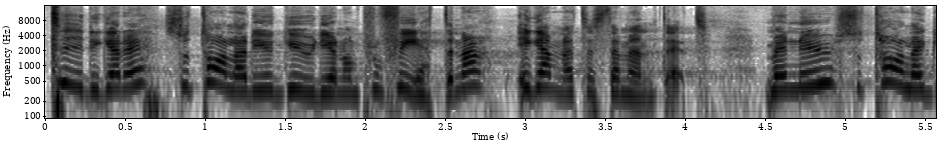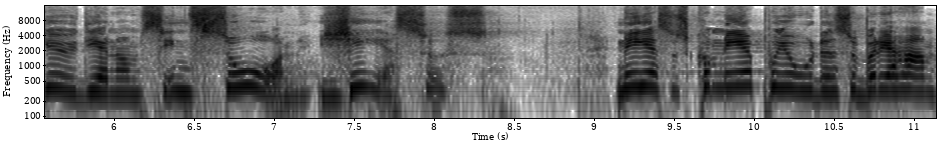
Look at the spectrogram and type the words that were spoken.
Tidigare så talade ju Gud genom profeterna i Gamla Testamentet. Men nu så talar Gud genom sin son Jesus. När Jesus kom ner på jorden så började han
